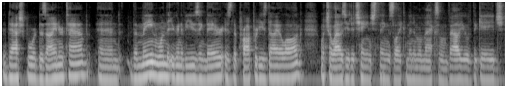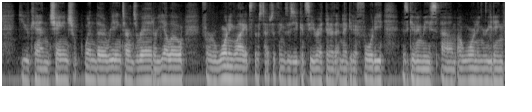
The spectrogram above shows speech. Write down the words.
the dashboard designer tab and the main one that you're going to be using there is the properties dialog which allows you to change things like minimum maximum value of the gauge. You can change when the reading turns red or yellow for warning lights those types of things as you can see right there that negative 40 is giving me um, a warning reading.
